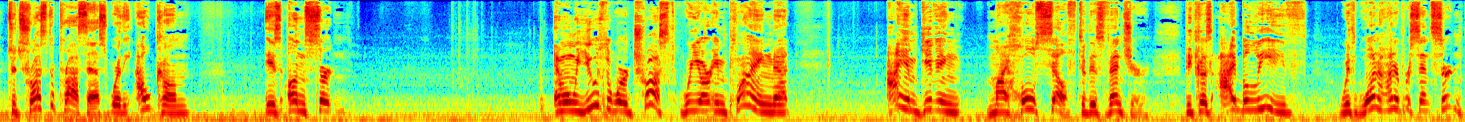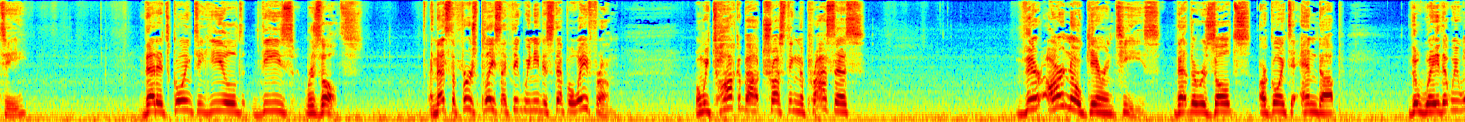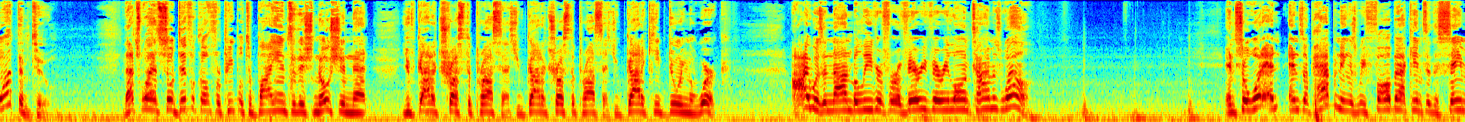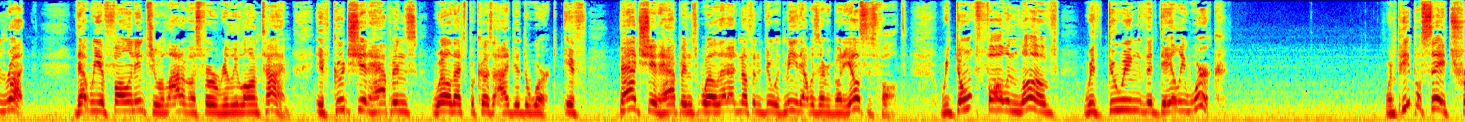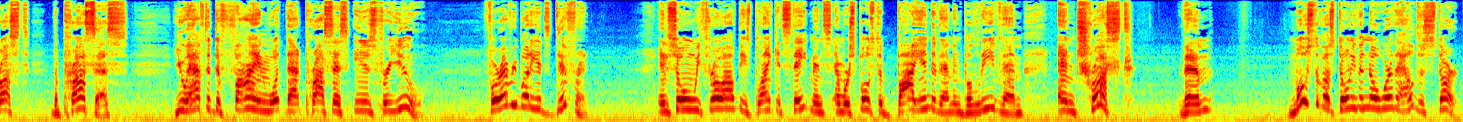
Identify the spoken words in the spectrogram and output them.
to trust the process where the outcome is uncertain. And when we use the word trust, we are implying that I am giving my whole self to this venture because I believe with 100% certainty that it's going to yield these results. And that's the first place I think we need to step away from. When we talk about trusting the process, there are no guarantees that the results are going to end up the way that we want them to. That's why it's so difficult for people to buy into this notion that you've got to trust the process. You've got to trust the process. You've got to keep doing the work. I was a non believer for a very, very long time as well. And so, what en- ends up happening is we fall back into the same rut that we have fallen into, a lot of us, for a really long time. If good shit happens, well, that's because I did the work. If bad shit happens, well, that had nothing to do with me. That was everybody else's fault. We don't fall in love with doing the daily work. When people say trust the process, you have to define what that process is for you. For everybody, it's different. And so when we throw out these blanket statements and we're supposed to buy into them and believe them and trust them, most of us don't even know where the hell to start.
